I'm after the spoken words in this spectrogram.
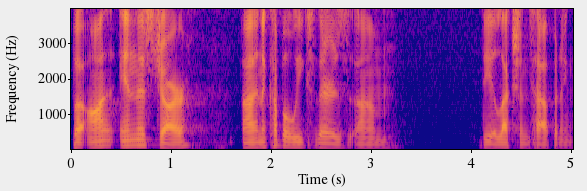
But on, in this jar, uh, in a couple weeks, there's um, the elections happening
